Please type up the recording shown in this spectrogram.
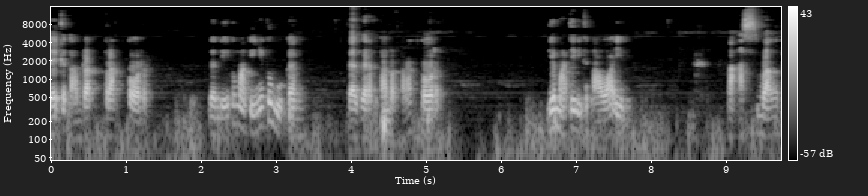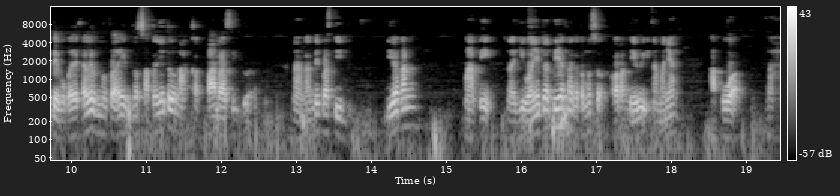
dari ketabrak traktor. Dan dia itu matinya tuh bukan gara-gara ketabrak traktor. Dia mati diketawain naas banget deh pokoknya. Kalian menurut satunya tuh ngakak parah sih gue nah nanti pasti dia kan mati. Nah jiwanya itu dia akan ketemu seorang dewi namanya Aqua. Nah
